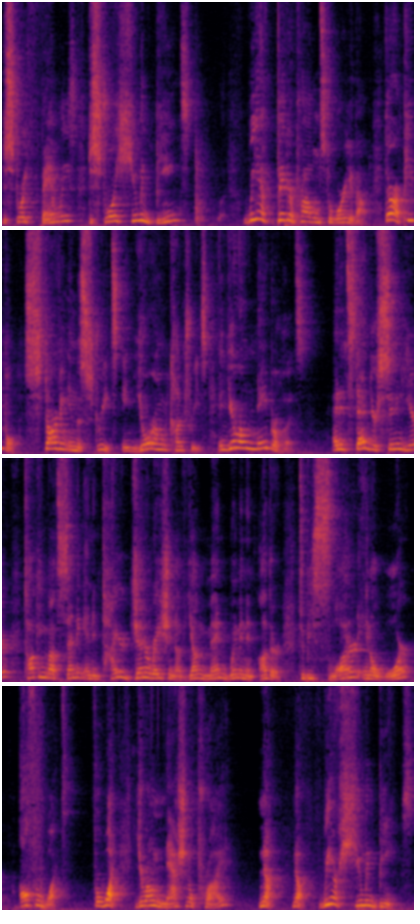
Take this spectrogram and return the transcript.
destroy families, destroy human beings? We have bigger problems to worry about. There are people starving in the streets in your own countries, in your own neighborhoods. And instead, you're sitting here talking about sending an entire generation of young men, women, and other to be slaughtered in a war? All for what? For what? Your own national pride? No, no. We are human beings.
